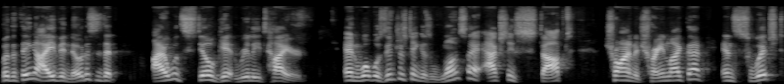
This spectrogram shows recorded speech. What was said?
But the thing I even noticed is that I would still get really tired. And what was interesting is once I actually stopped trying to train like that and switched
